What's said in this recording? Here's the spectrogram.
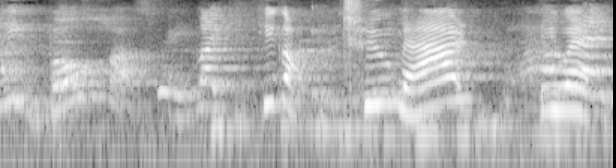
They both got sprayed. Like he got too mad. Went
